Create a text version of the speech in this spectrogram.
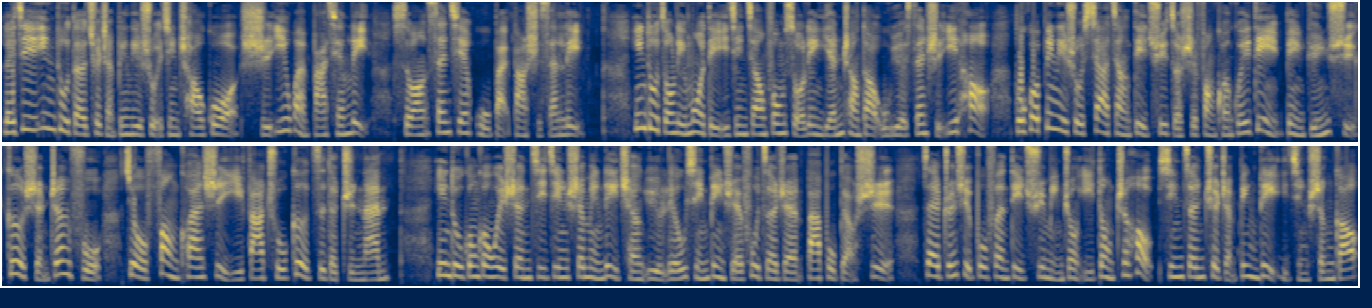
累计印度的确诊病例数已经超过十一万八千例，死亡三千五百八十三例。印度总理莫迪已经将封锁令延长到五月三十一号，不过病例数下降地区则是放宽规定，并允许各省政府就放宽事宜发出各自的指南。印度公共卫生基金生命历程与流行病学负责人巴布表示，在准许部分地区民众移动之后，新增确诊病例已经升高。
